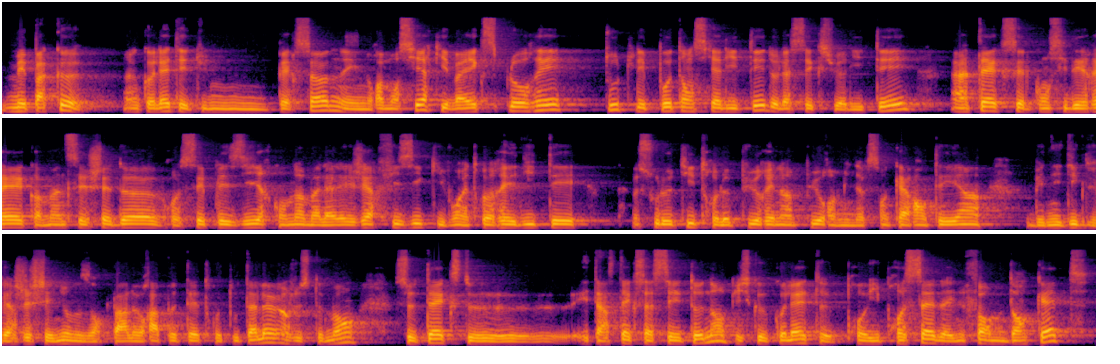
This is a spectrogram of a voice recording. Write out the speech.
mais pas que Colette est une personne et une romancière qui va explorer toutes les potentialités de la sexualité. Un texte qu'elle considérait comme un de ses chefs-d'œuvre, ses plaisirs qu'on nomme à la légère physique, qui vont être réédités sous le titre Le pur et l'impur en 1941. Bénédicte Vergé-Chénion nous en reparlera peut-être tout à l'heure, justement. Ce texte euh, est un texte assez étonnant puisque Colette y procède à une forme d'enquête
